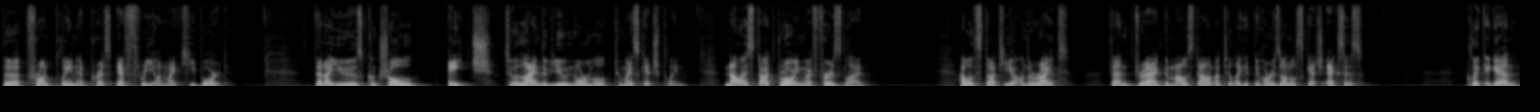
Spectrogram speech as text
the front plane and press F3 on my keyboard. Then I use Control H to align the view normal to my sketch plane. Now I start drawing my first line. I will start here on the right, then drag the mouse down until I hit the horizontal sketch axis. Click again,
